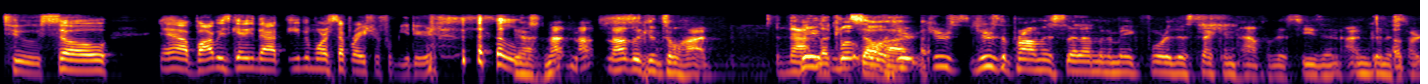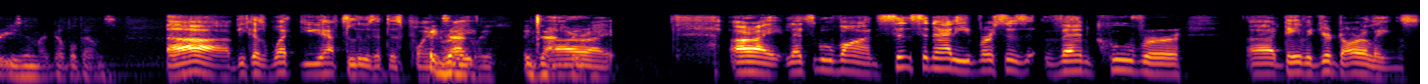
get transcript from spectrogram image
two. So yeah, Bobby's getting that even more separation from you, dude. yeah, not not not looking so hot. Not Hey, looking well, so well, hot. here- here's here's the promise that I'm going to make for the second half of the season. I'm going to Okay. start using my double downs. Ah, because what do you have to lose at this point, right? Exactly. Exactly. All right. All right, let's move on. Cincinnati versus Vancouver. Uh, David, your darlings.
